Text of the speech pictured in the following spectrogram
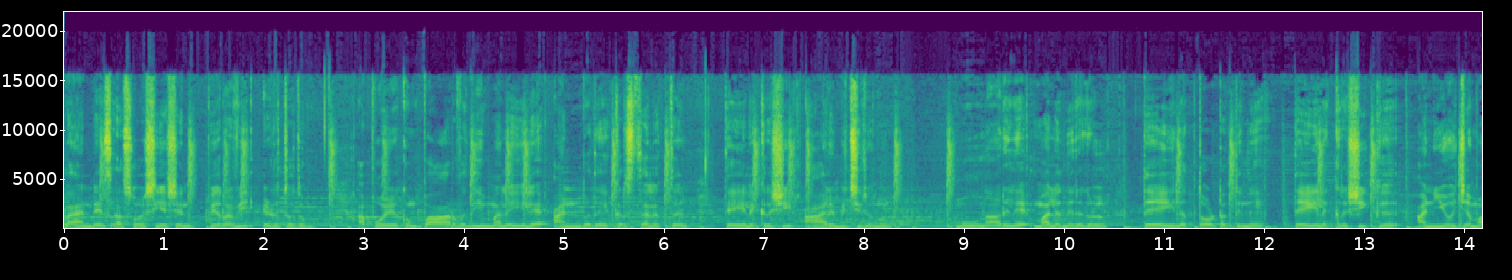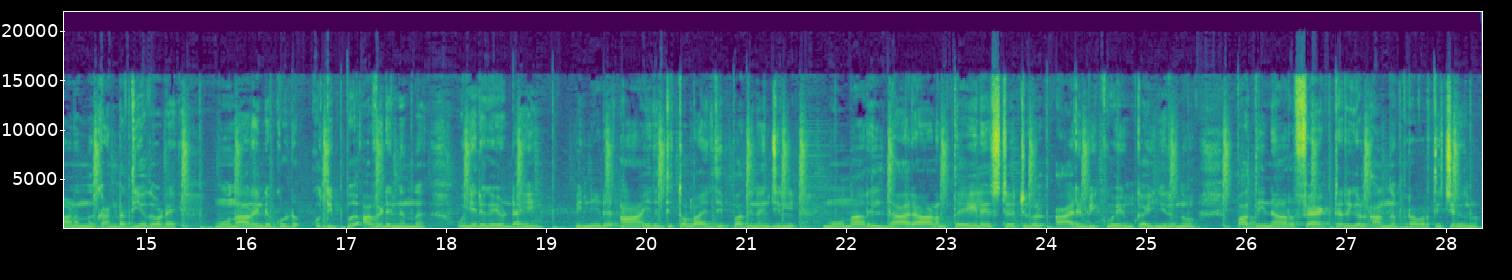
പ്ലാന്റേഴ്സ് അസോസിയേഷൻ പിറവി എടുത്തതും. അപ്പോഴേക്കും പാർവതി മലയിലെ അൻപത് ഏക്കർ സ്ഥലത്ത് തേയില കൃഷി ആരംഭിച്ചിരുന്നു. മൂന്നാറിലെ മലനിരകൾ തേയിലത്തോട്ടത്തിന് തേയില കൃഷിക്ക് അനുയോജ്യമാണെന്ന് കണ്ടെത്തിയതോടെ മൂന്നാറിന്റെ കുട കുതിപ്പ് അവിടെ നിന്ന് ഉയരുകയുണ്ടായി. പിന്നീട് ആയിരത്തി തൊള്ളായിരത്തി പതിനഞ്ചിൽ മൂന്നാറിൽ ധാരാളം തേയില എസ്റ്റേറ്റുകൾ ആരംഭിക്കുകയും കഴിഞ്ഞിരുന്നു. പതിനാറ് ഫാക്ടറികൾ അന്ന് പ്രവർത്തിച്ചിരുന്നു.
